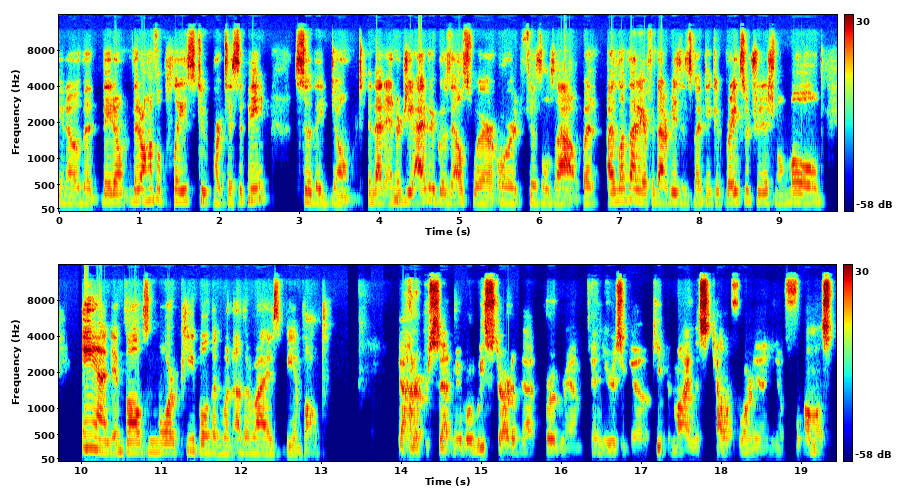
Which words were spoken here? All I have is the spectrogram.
You know that they don't they don't have a place to participate, so they don't, and that energy either goes elsewhere or it fizzles out. But I love that idea for that reason. So I think it breaks a traditional mold and involves more people than would otherwise be involved. Yeah, 100%. I mean, when we started that program 10 years ago, keep in mind, this is California, you know, almost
